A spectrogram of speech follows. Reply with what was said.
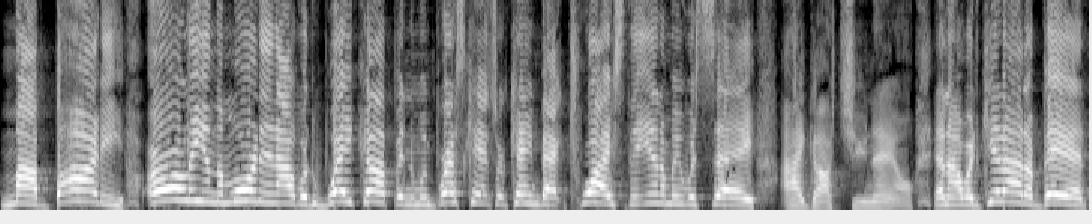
my body. Early in the morning, I would wake up, and when breast cancer came back twice, the enemy would say, I got you now. And I would get out of bed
